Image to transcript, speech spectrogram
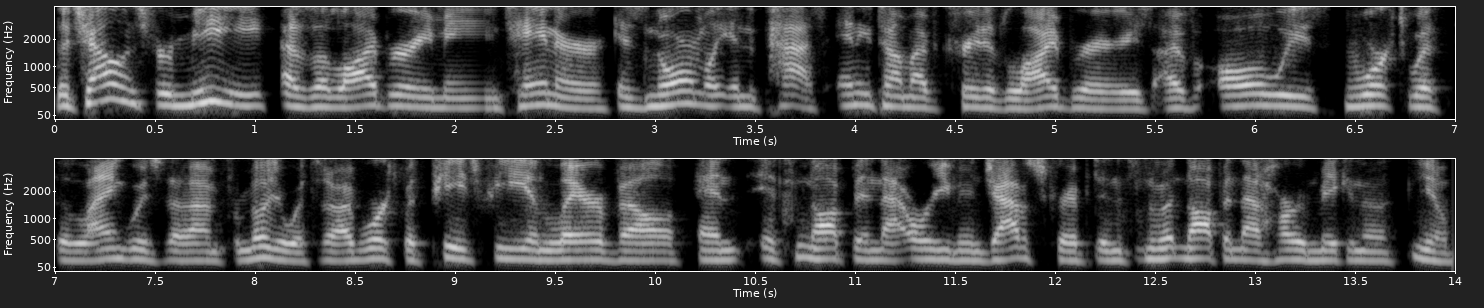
The challenge for me as a library maintainer is normally in the past, anytime I've created libraries, I've always worked with the language that I'm familiar with it. I've worked with PHP and Laravel, and it's not been that, or even JavaScript, and it's not been that hard making the, you know,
